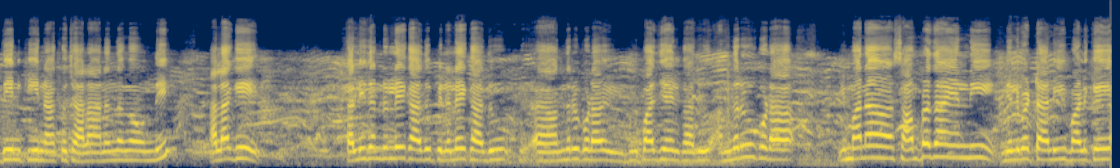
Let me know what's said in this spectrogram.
దీనికి నాకు చాలా ఆనందంగా ఉంది. అలాగే తల్లిదండ్రులే కాదు పిల్లలే కాదు అందరూ కూడా ఉపాధ్యాయులు కాదు అందరూ కూడా ఈ మన సాంప్రదాయాన్ని నిలబెట్టాలి వాళ్ళకి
